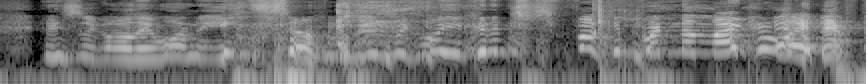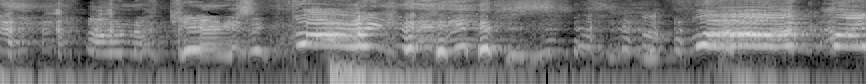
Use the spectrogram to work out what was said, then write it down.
he's like, oh, they want to eat some. And he's like, well, you could have just fucking put it in the microwave. I wouldn't have cared. He's like, fuck! fuck my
